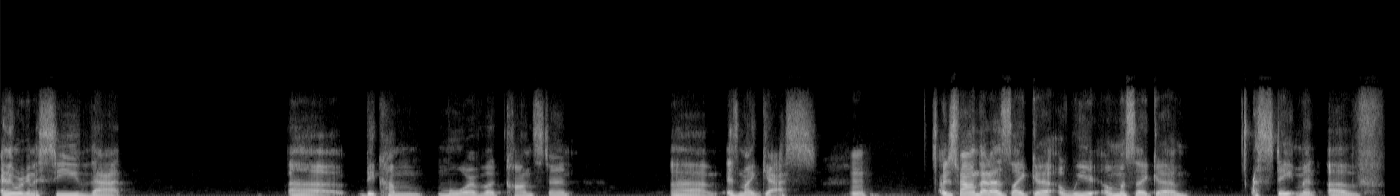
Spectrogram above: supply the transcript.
i think we're going to see that uh become more of a constant um is my guess Hmm. so i just found that as like a, a weird almost like a a statement of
